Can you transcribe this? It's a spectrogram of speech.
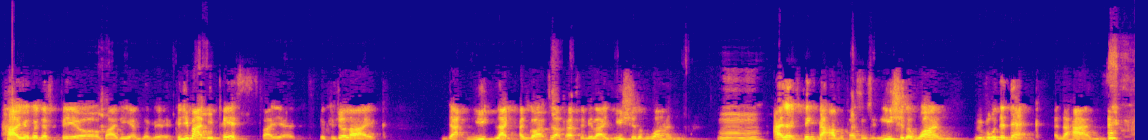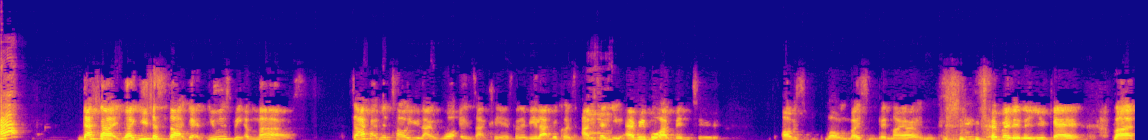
how you're gonna feel by the end of it because you might be pissed by the end because you're like that you like and go up to that person and be like you should have won. Mm. I don't think that other person should. You should have won with all the neck and the hands. That's how like you just start getting you just be immersed. So I can't even tell you like what exactly it's gonna be like because I'm Mhm. telling you, every ball I've been to, obviously well, most have been my own, so many in the UK. But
